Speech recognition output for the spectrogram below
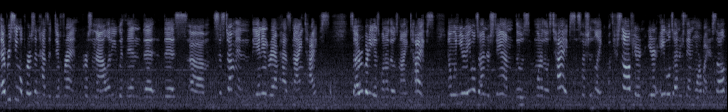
every single person has a different personality within the, this um, system, and the Enneagram has nine types. So everybody is one of those nine types. And when you're able to understand those one of those types, especially like with yourself, you're you're able to understand more about yourself,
